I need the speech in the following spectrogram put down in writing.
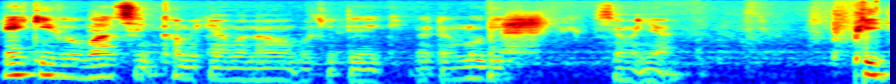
Thank you for watching. Comment down below what you think of the movie. So yeah. Peace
